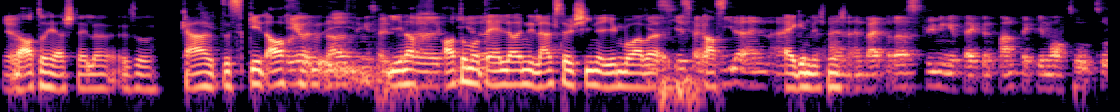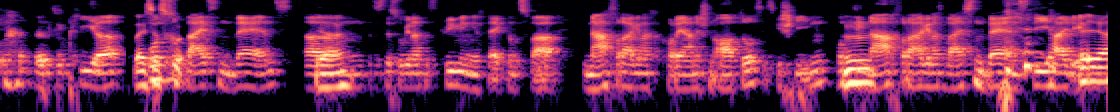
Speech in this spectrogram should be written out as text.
Ja. Ein Autohersteller, also klar, das geht auch Ja, das halt, je nach äh, Kia- Automodell in die Lifestyle-Schiene irgendwo, aber hier ist, hier es ist halt passt. ein, ein, eigentlich ein, nicht. ein weiterer Streaming-Effekt, ein Fun-Fact eben auch zu, zu, äh, zu Kia Weil es und zu weißen Vans. Ähm, Ja. Das ist der sogenannte Streaming-Effekt und zwar die Nachfrage nach koreanischen Autos ist gestiegen und die Mhm. Nachfrage nach weißen Vans, die halt irgendwie Ja.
